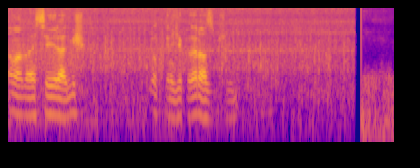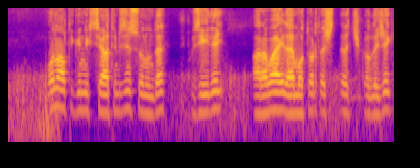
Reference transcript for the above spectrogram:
tamamen seyrelmiş. Yok denecek kadar az bir şey. 16 günlük seyahatimizin sonunda kuzeyde arabayla motor taşıtla çıkabilecek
